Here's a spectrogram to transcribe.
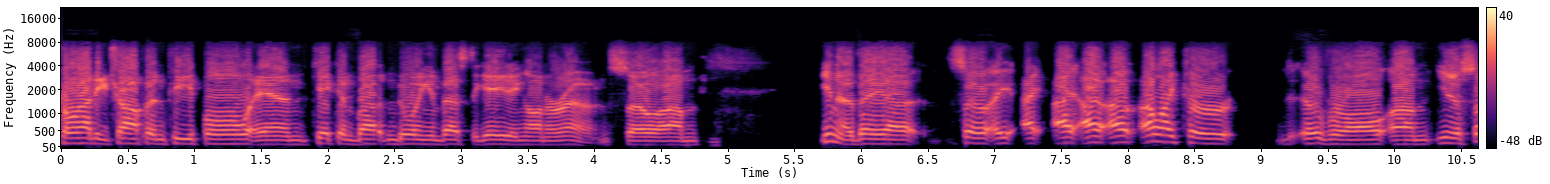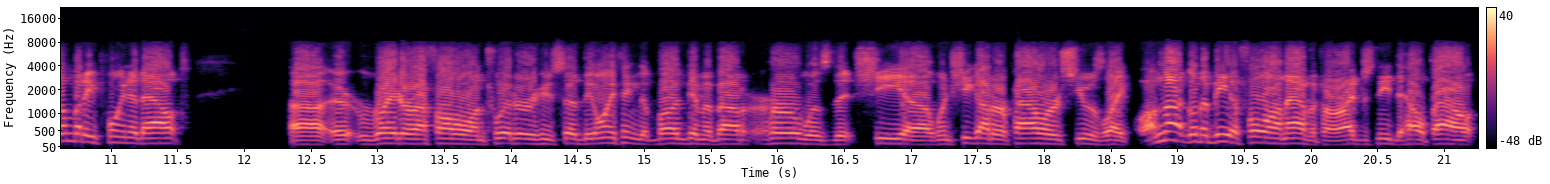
karate chopping people and kicking butt and doing investigating on her own. So, um, you know, they, uh, so I, I, I, I, liked her overall. Um, you know, somebody pointed out, uh, a writer I follow on Twitter who said the only thing that bugged him about her was that she, uh, when she got her powers, she was like, well, I'm not going to be a full on avatar. I just need to help out.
